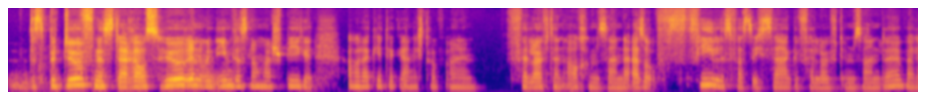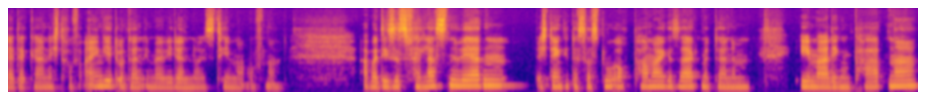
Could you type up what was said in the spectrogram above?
das Bedürfnis daraus hören und ihm das noch mal spiegeln. Aber da geht er gar nicht drauf ein. Verläuft dann auch im Sande. Also, vieles, was ich sage, verläuft im Sande, weil er da gar nicht drauf eingeht und dann immer wieder 'n neues Thema aufmacht. Aber dieses Verlassenwerden, ich denke, das hast du auch paarmal gesagt mit deinem ehemaligen Partner,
